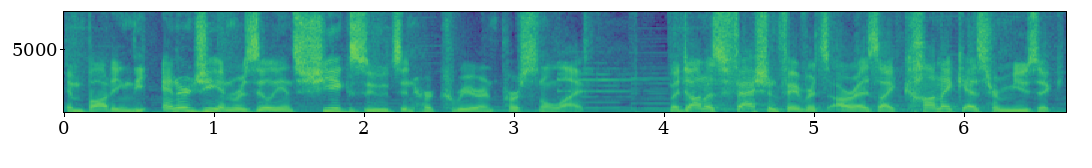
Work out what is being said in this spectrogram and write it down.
embodying the energy and resilience she exudes in her career and personal life. Madonna's fashion favorites are as iconic as her music.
